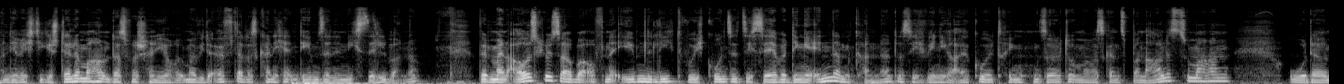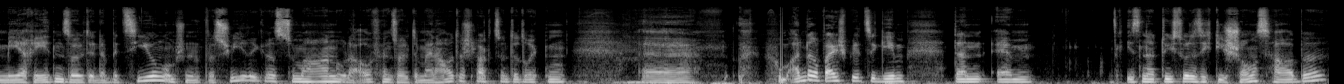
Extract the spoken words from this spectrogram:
an die richtige Stelle machen und das wahrscheinlich auch immer wieder öfter. Das kann ich ja in dem Sinne nicht selber. Ne? Wenn mein Auslöser aber auf einer Ebene liegt, wo ich grundsätzlich selber Dinge ändern kann, ne? dass ich weniger Alkohol trinken sollte, um mal was ganz Banales zu machen oder mehr reden sollte in der Beziehung, um schon etwas Schwierigeres zu machen oder aufhören sollte, meinen Hauterschlag zu unterdrücken, äh, um andere Beispiele zu geben, dann ähm, ist natürlich so, dass ich die Chance habe,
